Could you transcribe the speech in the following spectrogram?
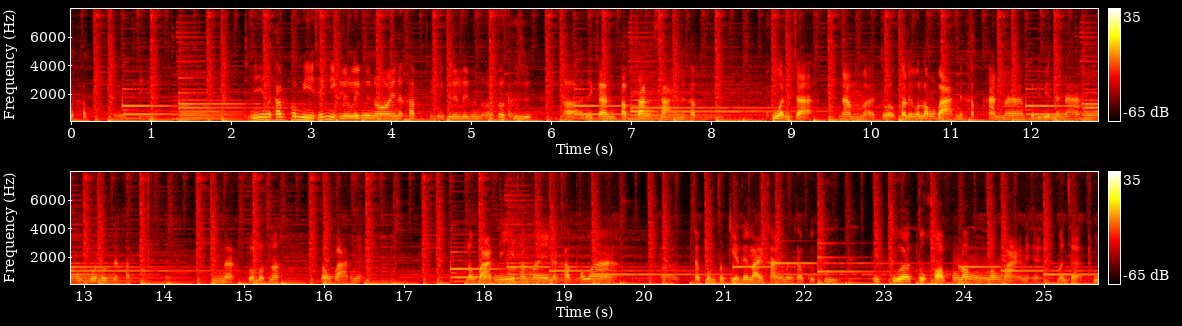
นะครับ MTX ทีนี้นะครับก็มีเทคนิคเล็กๆน้อยๆนะครับเทคนิคเล็กๆน้อยๆก็คืออในการปรับตั้งสายนะครับ ควรจะนำตัวเขาเรียกว่าล่องบากนะครับหันมาบริเวณด้านหน้าของตัวรถนะครับนะตัวรถเนาะล่องบากเนี้ยล่องบากนี้ทำไมนะครับ เพราะว่า เอ่อจากผมสังเกตหลาย ๆ ครั้งนะครับ ก็คือไอตัวตัวขอบของล่องล่องบากเนี่ยฮะมันจะถู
